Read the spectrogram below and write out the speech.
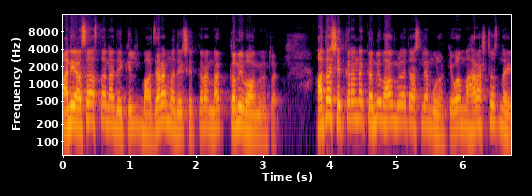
आणि असं असताना देखील बाजारामध्ये शेतकऱ्यांना कमी भाव मिळतोय. आता शेतकऱ्यांना कमी भाव मिळत असल्यामुळं केवळ महाराष्ट्रच नाही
